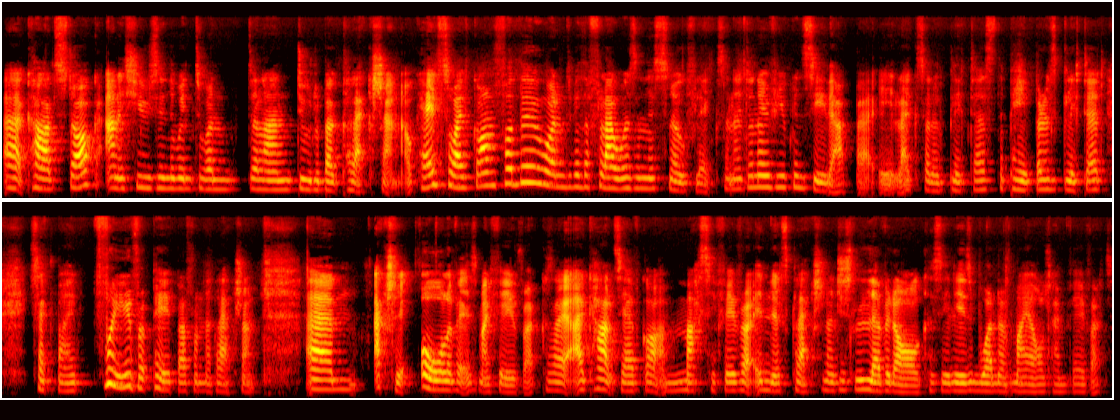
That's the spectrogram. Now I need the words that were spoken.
uh, cardstock and it's using the Winter Wonderland Doodlebug collection. Okay, so I've gone for the ones with the flowers and the snowflakes and I don't know if you can see that but it like sort of glitters. The paper is glittered. It's like my favourite paper from the collection. Um, actually all of it is my favourite because I, I can't say I've got a massive favourite in this collection. I just love it all because it is one of my all-time favourites.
